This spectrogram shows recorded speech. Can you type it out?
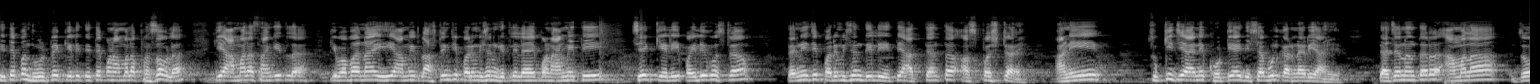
तिथे पण धुळफेक केली तिथे पण आम्हाला फसवलं की आम्हाला सांगितलं की बाबा नाही ही आम्ही ब्लास्टिंगची परमिशन घेतलेली आहे पण आम्ही ती चेक केली. पहिली गोष्ट त्यांनी जी परमिशन दिली ती अत्यंत अस्पष्ट आहे आणि चुकीची आहे आणि खोटी आहे दिशाभूल करणारी आहे. त्याच्यानंतर आम्हाला जो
